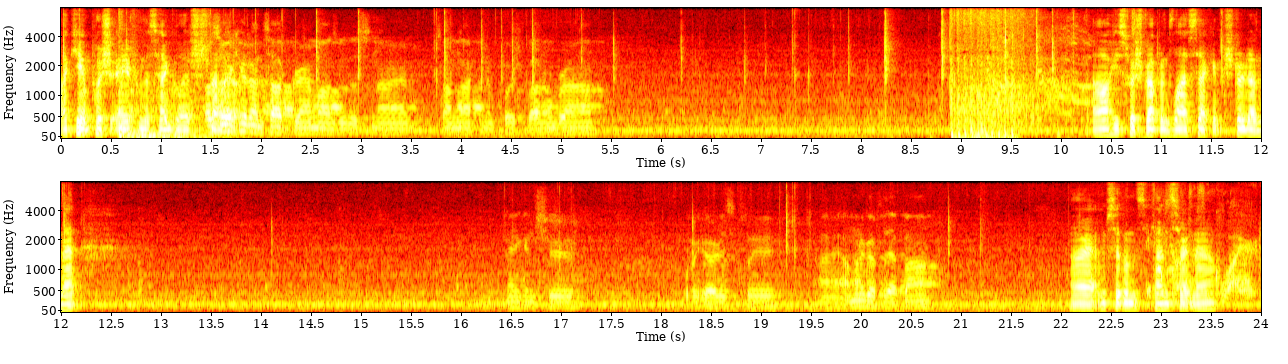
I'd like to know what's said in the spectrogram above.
I can't push A from this head glitch. I was wicked on top grandmas with a snipe, so I'm not gonna push bottom brown. Oh, he switched weapons last second. Should have done that. Making sure courtyard is clear. Alright, I'm gonna go for that bomb. Alright, I'm sitting on this fence right now. acquired.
